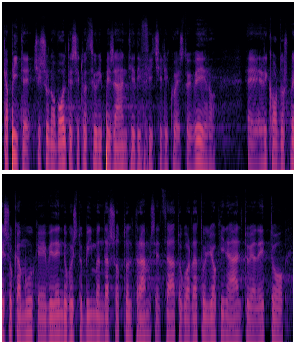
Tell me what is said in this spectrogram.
Capite, ci sono a volte situazioni pesanti e difficili, questo è vero. Eh, ricordo spesso Camus che vedendo questo bimbo andare sotto il tram si è alzato, guardato gli occhi in alto e ha detto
